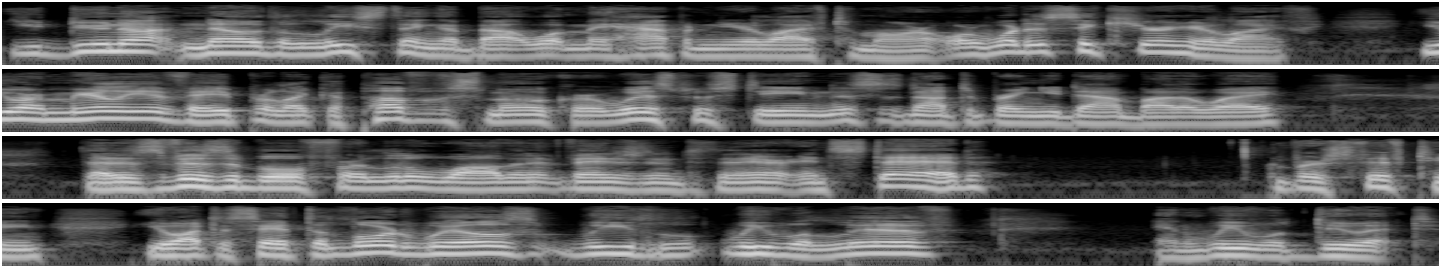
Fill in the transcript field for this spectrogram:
You do not know the least thing about what may happen in your life tomorrow or what is secure in your life. You are merely a vapor like a puff of smoke or a wisp of steam. This is not to bring you down, by the way. That is visible for a little while, then it vanishes into thin air. Instead, verse 15, you ought to say, If the Lord wills, we, we will live and we will do it.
